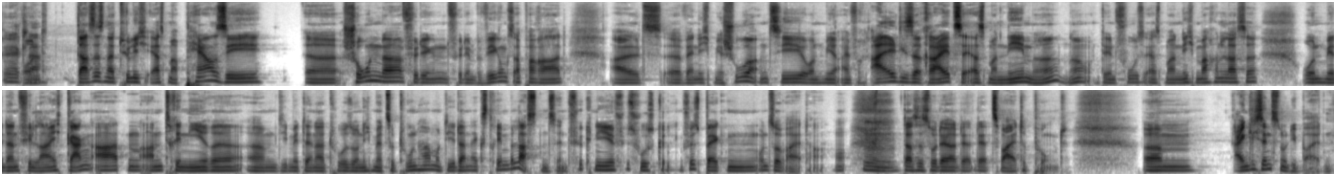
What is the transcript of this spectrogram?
Ja, klar. Und das ist natürlich erstmal per se äh, schonender für den, für den Bewegungsapparat, als äh, wenn ich mir Schuhe anziehe und mir einfach all diese Reize erstmal nehme ne, und den Fuß erstmal nicht machen lasse und mir dann vielleicht Gangarten antrainiere, ähm, die mit der Natur so nicht mehr zu tun haben und die dann extrem belastend sind für Knie, fürs Fußgelenk, fürs Becken und so weiter. ne. Das ist so der, der, der zweite Punkt. Ähm, Eigentlich sind es nur die beiden.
